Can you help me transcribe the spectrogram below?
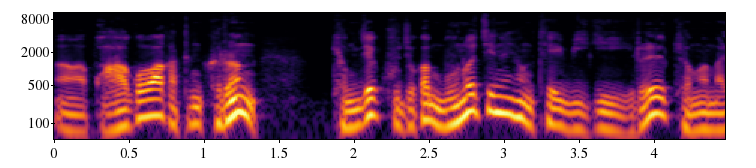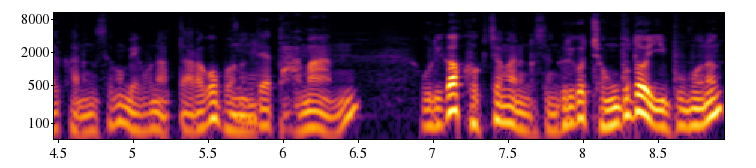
어, 과거와 같은 그런 경제 구조가 무너지는 형태의 위기를 경험할 가능성은 매우 낮다라고 보는데 네. 다만 우리가 걱정하는 것은 그리고 정부도 이 부분은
